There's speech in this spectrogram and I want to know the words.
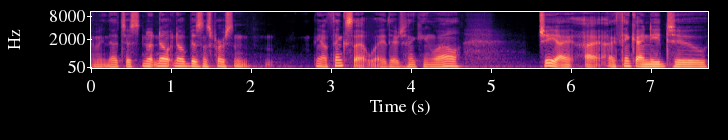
I mean, that just no no no business person you know thinks that way. They're thinking, "Well, gee, I, I, I think I need to."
